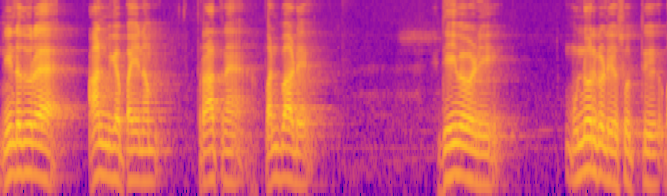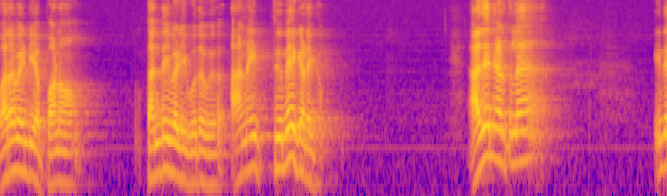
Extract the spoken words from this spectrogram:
நீண்ட தூர ஆன்மீக பயணம் பிரார்த்தனை பண்பாடு தெய்வ வழி முன்னோர்களுடைய சொத்து வரவேண்டிய பணம் தந்தை வழி உதவு அனைத்துமே கிடைக்கும். அதே நேரத்தில் இந்த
